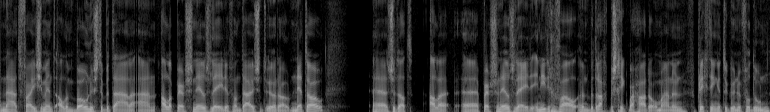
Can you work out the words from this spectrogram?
na het faillissement al een bonus te betalen aan alle personeelsleden van 1000 euro netto. Zodat alle personeelsleden in ieder geval een bedrag beschikbaar hadden om aan hun verplichtingen te kunnen voldoen.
